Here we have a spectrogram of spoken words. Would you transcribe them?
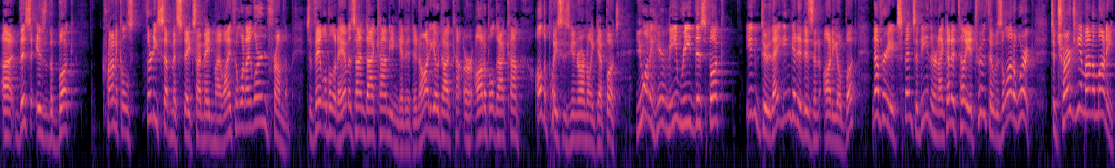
Uh, this is the book, chronicles 37 mistakes I made in my life and what I learned from them. It's available at Amazon.com. You can get it at audio.com or audible.com, all the places you normally get books. You want to hear me read this book? You can do that. You can get it as an audio book. Not very expensive either. And I got to tell you the truth, it was a lot of work to charge the amount of money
